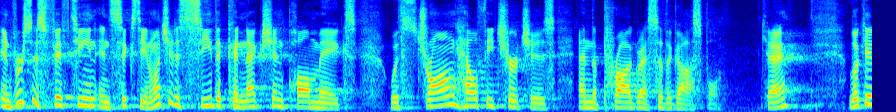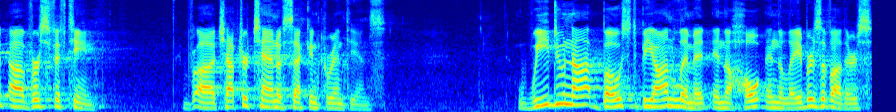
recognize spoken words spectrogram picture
in verses 15 and 16, I want you to see the connection Paul makes with strong, healthy churches and the progress of the gospel. Okay? Look at uh, verse 15, uh, chapter 10 of Second Corinthians. We do not boast beyond limit in the, hope, in the labors of others,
